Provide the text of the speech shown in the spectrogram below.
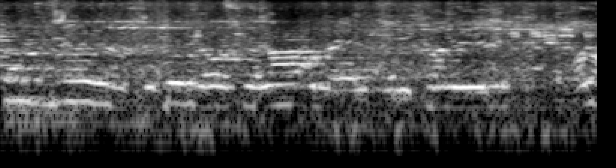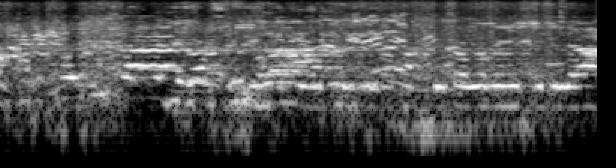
عما يصفون وسلام على المرسلين والحمد لله رب العالمين حقك ومن لا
